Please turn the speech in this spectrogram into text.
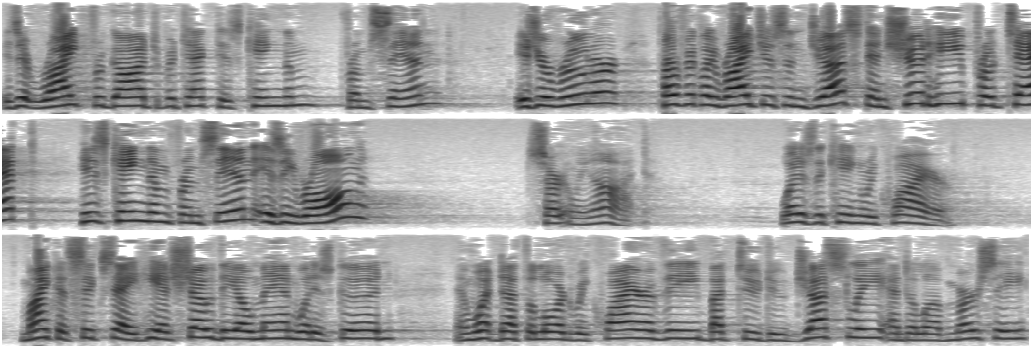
Is it right for God to protect His kingdom from sin? Is your ruler perfectly righteous and just, and should he protect His kingdom from sin? Is he wrong? Certainly not. What does the king require? Micah 6 8, He has showed thee, O man, what is good, and what doth the Lord require of thee, but to do justly and to love mercy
